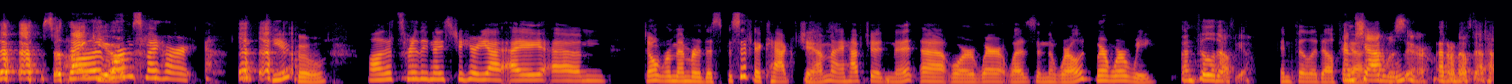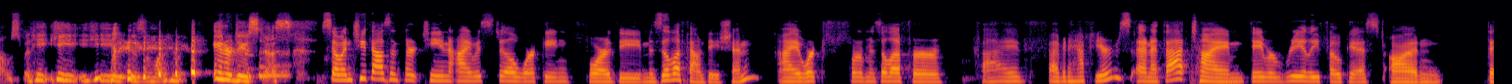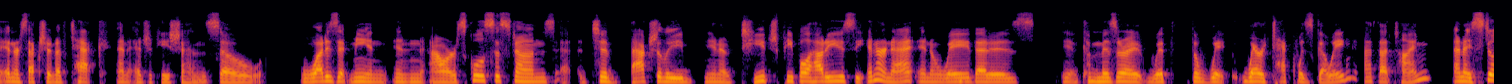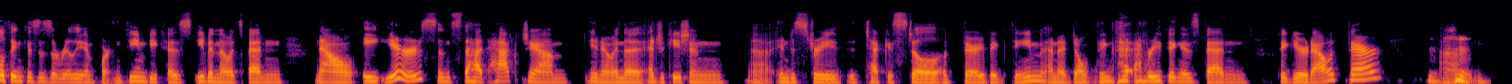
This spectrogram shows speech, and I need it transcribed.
so thank oh, you. It warms my heart. Thank you. Well, that's really nice to hear. Yeah, I um, don't remember the specific hack jam, I have to admit, uh, or where it was in the world. Where were we? in Philadelphia, In Philadelphia. and Chad was there. I don't know if that helps, but he he he is the one who introduced us. So in 2013, I was still working for the Mozilla Foundation. I worked for Mozilla for five, five and a half years. And at that time, they were really focused on the intersection of tech and education. So what does it mean in our school systems uh, to actually, you know, teach people how to use the internet in a way that is you know, commiserate with the way where tech was going at that time? And I still think this is a really important theme because even though it's been now eight years since that hack jam, you know, in the education uh, industry, the tech is still a very big theme. And I don't think that everything has been figured out there. Um,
